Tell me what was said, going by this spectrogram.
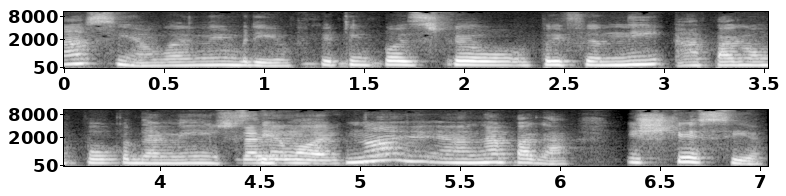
Ah, sim, agora lembrei. Porque tem coisas que eu prefiro nem apagar um pouco da mente. Da memória. Não, é, não apagar. Esquecer.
